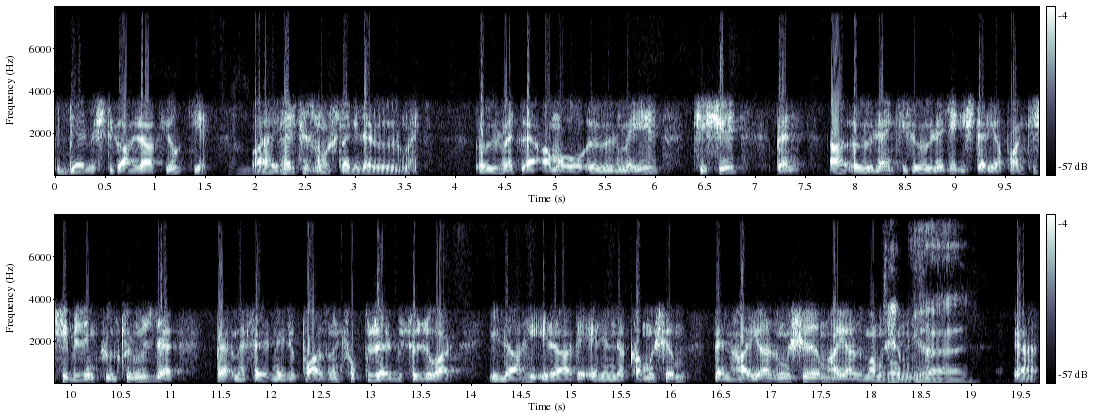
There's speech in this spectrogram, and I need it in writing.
bir dervişlik ahlakı yok ki. Herkesin hoşuna gider övülmek. Övülmek ve ama o övülmeyi kişi ben yani övülen kişi, övülecek işler yapan kişi bizim kültürümüzde mesela Necip Fazıl'ın çok güzel bir sözü var. İlahi irade elinde kamışım, ben hay yazmışım, hay yazmamışım Çok diyor. güzel. Ya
